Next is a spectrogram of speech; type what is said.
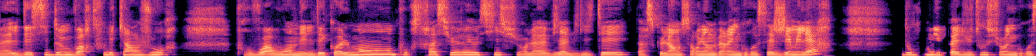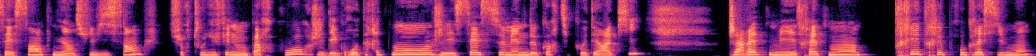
Elle décide de me voir tous les 15 jours pour voir où en est le décollement, pour se rassurer aussi sur la viabilité, parce que là, on s'oriente vers une grossesse gémellaire. Donc, on n'est pas du tout sur une grossesse simple ni un suivi simple, surtout du fait de mon parcours. J'ai des gros traitements, j'ai 16 semaines de corticothérapie. J'arrête mes traitements très, très progressivement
